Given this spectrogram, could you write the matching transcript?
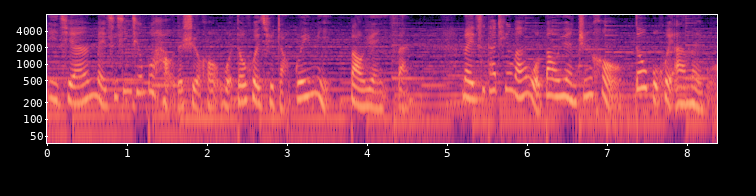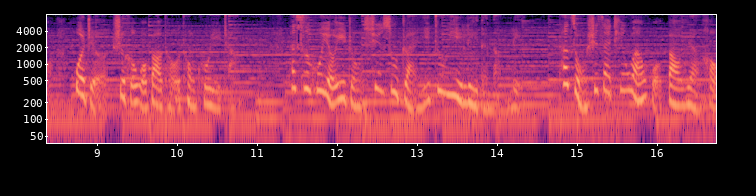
以前每次心情不好的时候，我都会去找闺蜜抱怨一番。每次她听完我抱怨之后，都不会安慰我，或者是和我抱头痛哭一场。她似乎有一种迅速转移注意力的能力。他总是在听完我抱怨后，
